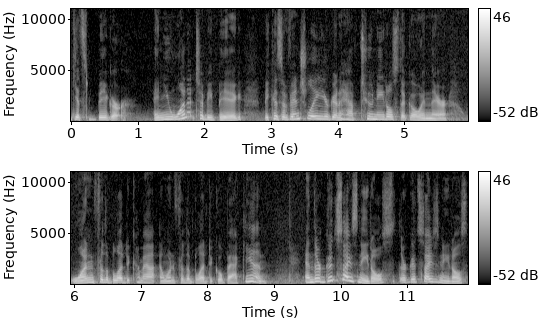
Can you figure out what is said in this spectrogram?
gets bigger. And you want it to be big because eventually you're going to have two needles that go in there, one for the blood to come out and one for the blood to go back in. And they're good sized needles. They're good sized needles.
